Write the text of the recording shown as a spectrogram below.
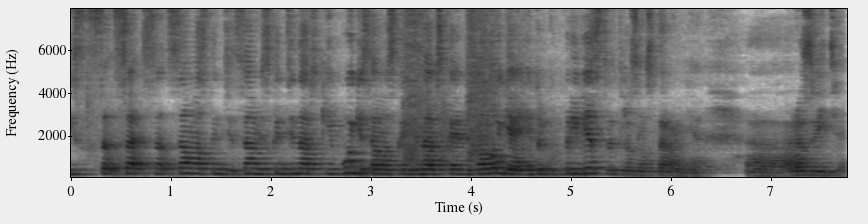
из, сами скандинавские боги, сама скандинавская мифология, они только приветствуют разностороннее Э, развития.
